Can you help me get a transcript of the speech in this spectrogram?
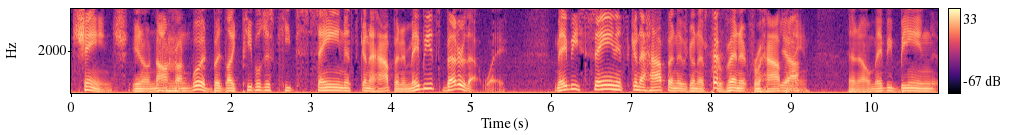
change. You know, knock Mm-hmm. on wood, but like people just keep saying it's going to happen, and maybe it's better that way. Maybe saying it's going to happen is going to prevent it from happening. You know, maybe being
